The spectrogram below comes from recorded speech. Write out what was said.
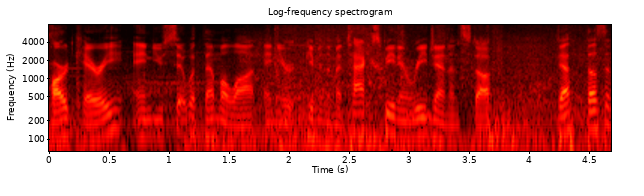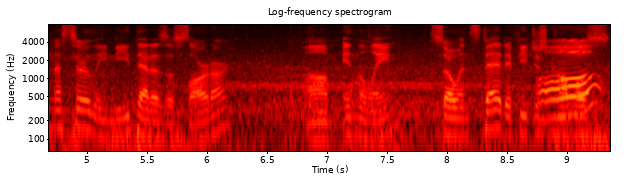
hard carry and you sit with them a lot and you're giving them attack speed and regen and stuff, Death doesn't necessarily need that as a Slardar um, in the lane. So instead, if he just oh, combos,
